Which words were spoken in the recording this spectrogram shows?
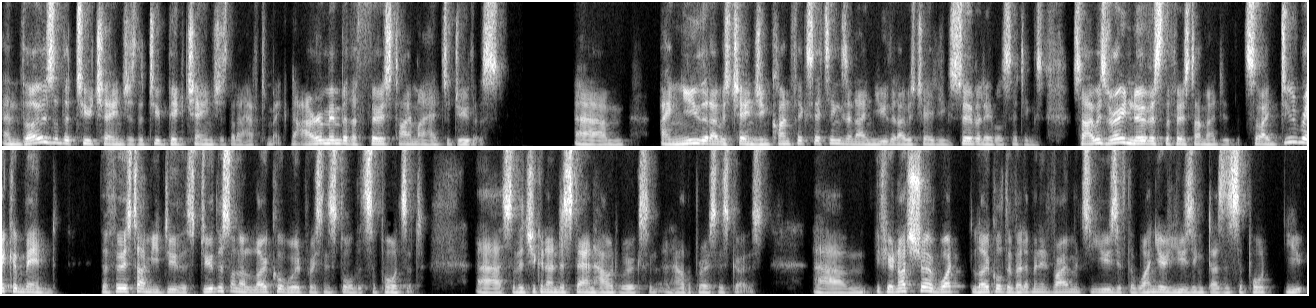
And those are the two changes, the two big changes that I have to make. Now, I remember the first time I had to do this. Um, I knew that I was changing config settings and I knew that I was changing server level settings. So I was very nervous the first time I did it. So I do recommend the first time you do this, do this on a local WordPress install that supports it uh, so that you can understand how it works and, and how the process goes. Um, if you're not sure what local development environments you use, if the one you're using doesn't support you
